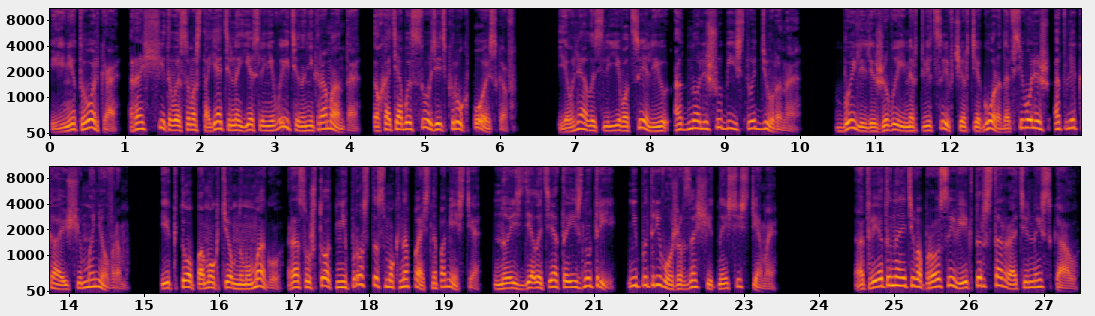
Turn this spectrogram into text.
и не только, рассчитывая самостоятельно, если не выйти на некроманта, то хотя бы сузить круг поисков. Являлось ли его целью одно лишь убийство Дюрана? Были ли живые мертвецы в черте города всего лишь отвлекающим маневром? И кто помог темному магу, раз уж тот не просто смог напасть на поместье, но и сделать это изнутри, не потревожив защитные системы? Ответы на эти вопросы Виктор старательно искал,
